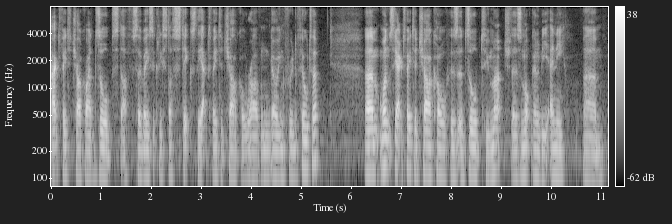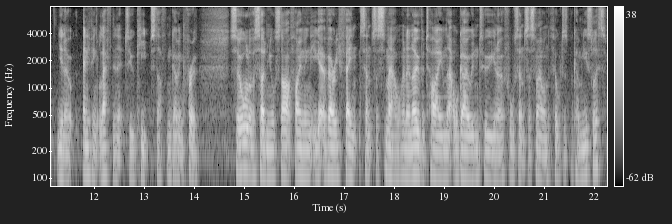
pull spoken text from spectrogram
activated charcoal absorbs stuff, so basically stuff sticks to the activated charcoal rather than going through the filter. Um, once the activated charcoal has absorbed too much, there's not going to be any, um, you know, anything left in it to keep stuff from going through. So all of a sudden you'll start finding that you get a very faint sense of smell, and then over time that will go into, you know, a full sense of smell and the filters become useless.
